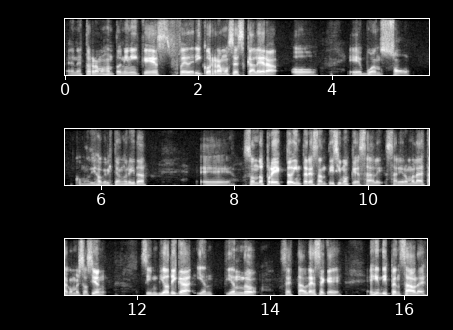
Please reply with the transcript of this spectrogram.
Ernesto Ramos Antonini, que es Federico Ramos Escalera o eh, como dijo Cristian ahorita. Eh, son dos proyectos interesantísimos que salieron de esta conversación, simbiótica, y entiendo, se establece que es indispensable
